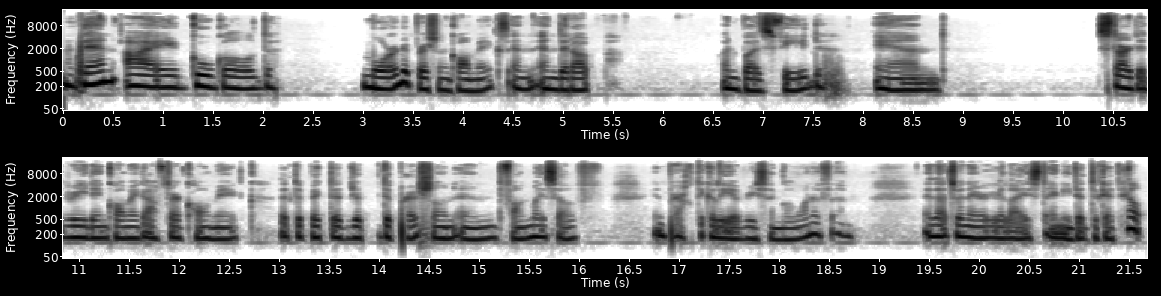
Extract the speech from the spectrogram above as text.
Mm-hmm. Then I Googled more depression comics and ended up on BuzzFeed and started reading comic after comic that depicted de- depression and found myself in practically every single one of them. And that's when I realized I needed to get help.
